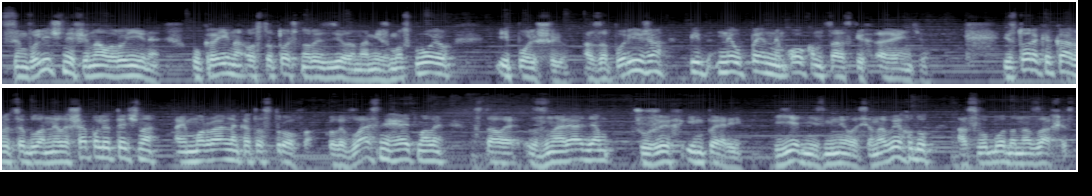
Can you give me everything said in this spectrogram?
Символічний фінал руїни. Україна остаточно розділена між Москвою і Польщею, а Запоріжжя під невпинним оком царських агентів. Історики кажуть, це була не лише політична, а й моральна катастрофа, коли власні гетьмани стали знаряддям чужих імперій. Єдність змінилася на виходу, а свобода на захист.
